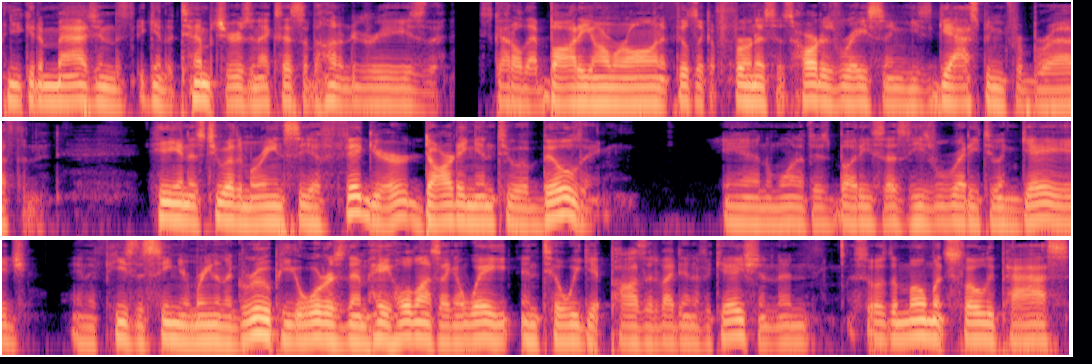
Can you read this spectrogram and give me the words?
And you can imagine, again, the temperature is in excess of 100 degrees. He's got all that body armor on. It feels like a furnace. His heart is racing. He's gasping for breath. And he and his two other Marines see a figure darting into a building. And one of his buddies says he's ready to engage. And if he's the senior Marine in the group, he orders them, hey, hold on a second, wait until we get positive identification. And so as the moments slowly pass,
